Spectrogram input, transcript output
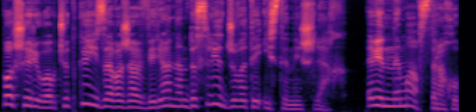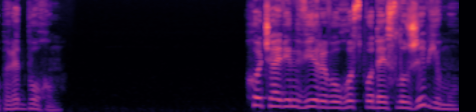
Поширював чутки і заважав вірянам досліджувати істинний шлях. він не мав страху перед Богом. Хоча він вірив у Господа і служив йому,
